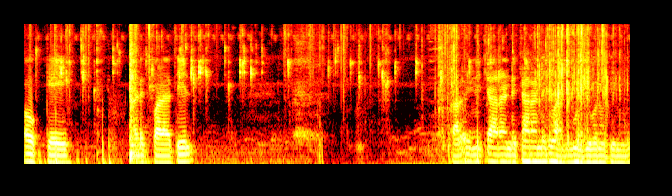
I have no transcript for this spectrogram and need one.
ओके. अडीच पाळ्या तेल चार अंडे चार अंड्याची भाजी भुर्जी बनवते मी.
